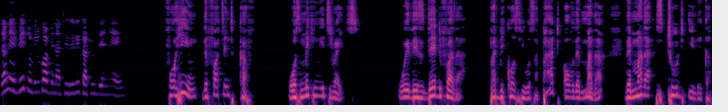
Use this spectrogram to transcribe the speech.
Yani vitu vilikuwa vinatiririka tu vyenyewe. For him the calf was making it right with his dead father but because he was a part of the mother the mother stood in the gap.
